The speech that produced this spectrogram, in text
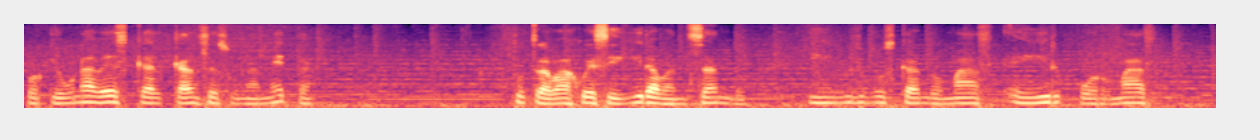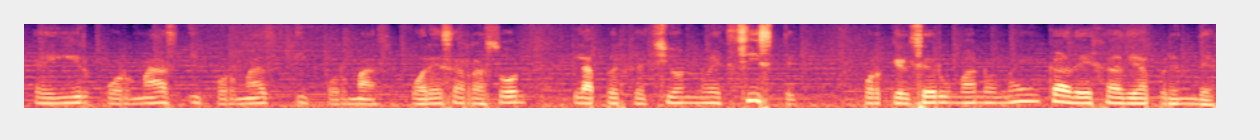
porque una vez que alcances una meta, tu trabajo es seguir avanzando ir buscando más e ir por más e ir por más y por más y por más. Por esa razón la perfección no existe, porque el ser humano nunca deja de aprender.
